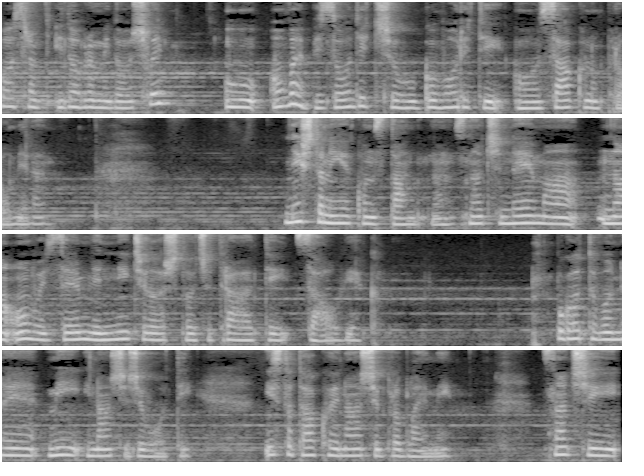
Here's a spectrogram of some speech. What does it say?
Pozdrav i dobro mi došli. U ovoj epizodi ću govoriti o zakonu promjene. Ništa nije konstantno, znači nema na ovoj zemlji ničega što će trajati zauvijek. Pogotovo ne mi i naši životi. Isto tako i naši problemi. Znači,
